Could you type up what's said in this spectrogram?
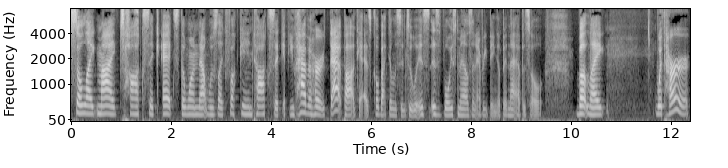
So, like my toxic ex, the one that was like fucking toxic. If you haven't heard that podcast, go back and listen to it. It's, it's voicemails and everything up in that episode. But like with her,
